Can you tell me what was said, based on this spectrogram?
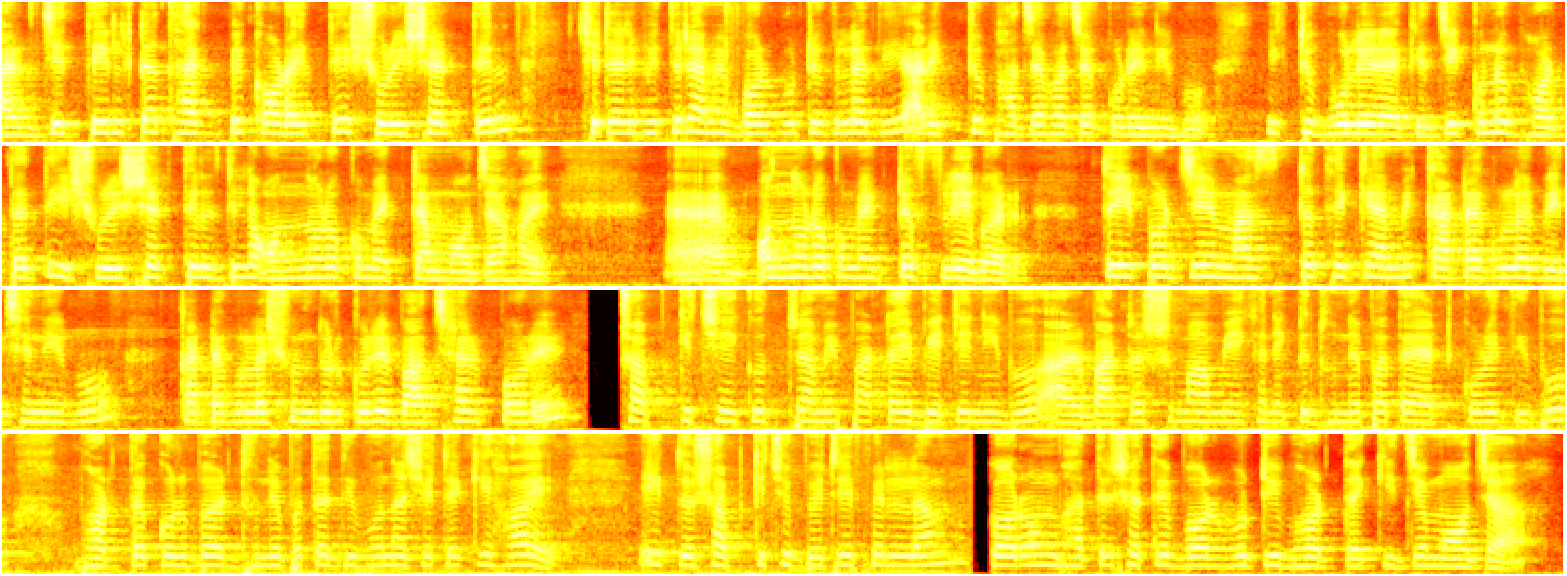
আর যে তেলটা থাকবে কড়াইতে সরিষার তেল, সেটার ভিতরে আমি বরবটিগুলো দিয়ে আর একটু ভাজা ভাজা করে নিব। একটু বলে রাখে, যে কোনো ভর্তাতেই সরিষার তেল দিলে অন্যরকম একটা মজা হয় অন্যরকম একটা ফ্লেভার তো এই পর্যায়ে মাছটা থেকে আমি কাটাগুলো বেছে নিব। কাটাগুলো সুন্দর করে বাছার পরে সব কিছু একত্রে আমি পাটায় বেটে নিব আর বাটার সময় আমি এখানে একটু ধনে পাতা অ্যাড করে দিব। ভর্তা করবার ধনে পাতা দিব না, সেটা কি হয়? এই তো সব কিছু বেটে ফেললাম। গরম ভাতের সাথে বরবটি ভর্তা কি যে মজা।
